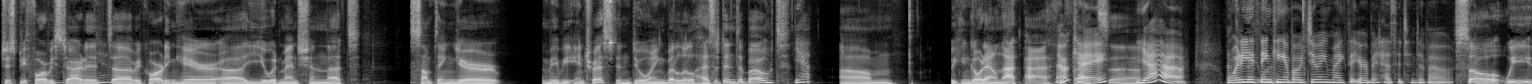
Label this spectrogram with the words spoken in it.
just before we started uh, recording here. Uh, you would mention that something you're maybe interested in doing, but a little hesitant about. Yeah. Um, we can go down that path. Okay. uh, yeah. That's What are you great thinking about doing, Mike, that you're a bit hesitant about? So we,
